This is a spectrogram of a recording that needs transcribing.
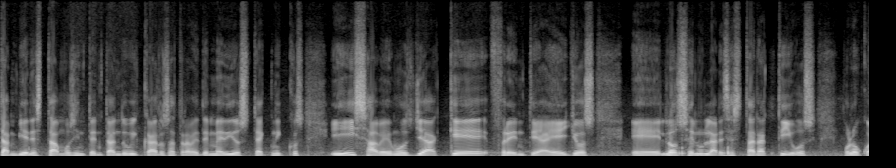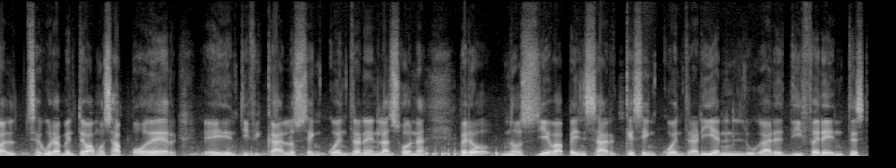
también estamos intentando ubicarlos a través de medios técnicos y sabemos ya que frente a ellos los celulares están activos, por lo cual seguramente vamos a poder identificarlos, se encuentran en la zona, pero nos lleva a pensar que se encontrarían en lugares diferentes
